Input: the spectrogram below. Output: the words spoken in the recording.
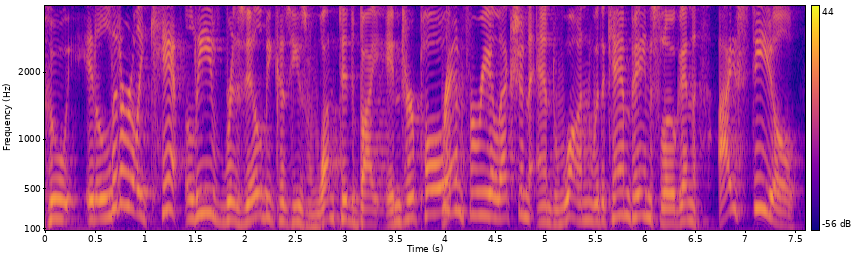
who it literally can't can't leave Brazil because he's wanted by Interpol, ran for re-election and won with a campaign slogan, I steal,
